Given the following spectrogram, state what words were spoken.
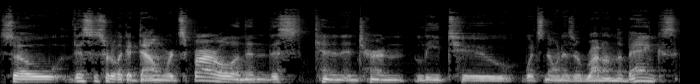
So this is sort of like a downward spiral, and then this can in turn lead to what's known as a run on the banks.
